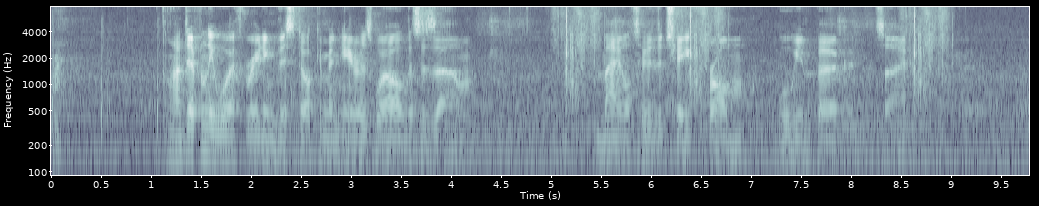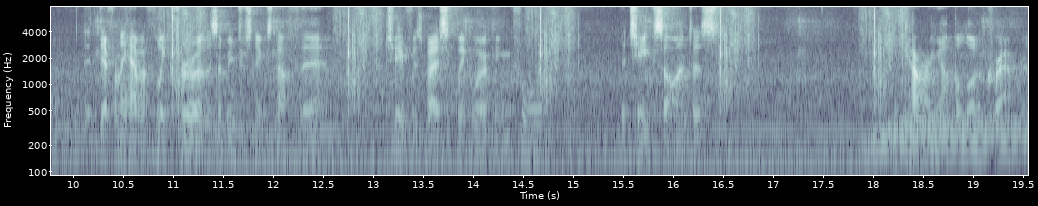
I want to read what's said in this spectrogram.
Uh, definitely worth reading this document here as well. This is um, mail to the chief from William Birkin, so definitely have a flick through it. There's some interesting stuff there. The chief was basically working for the chief scientist, covering up a lot of crap, really.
